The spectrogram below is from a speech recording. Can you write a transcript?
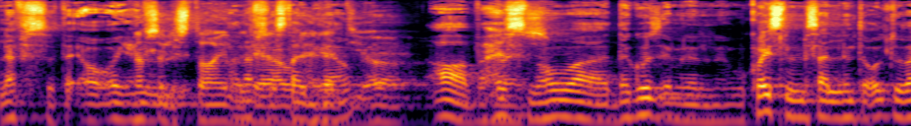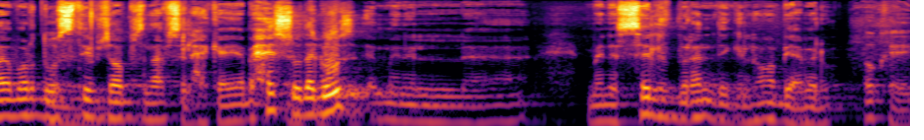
نفس أو يعني نفس ال style نفس بتاعه ال style والحاجات دي، آه. آه بحس إن هو ده جزء من ال... وكويس المثال اللي أنت قلته ده برضه ستيف جوبز نفس الحكاية بحسه ده جزء من ال من ال self branding اللي هو بيعمله okay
